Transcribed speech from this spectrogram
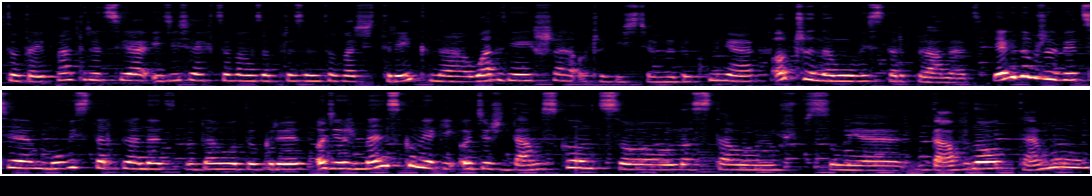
tutaj Patrycja i dzisiaj chcę Wam zaprezentować trik na ładniejsze, oczywiście według mnie, oczy na Movie Star Planet. Jak dobrze wiecie, Movie Star Planet dodało do gry odzież męską, jak i odzież damską, co nastało już w sumie dawno temu,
